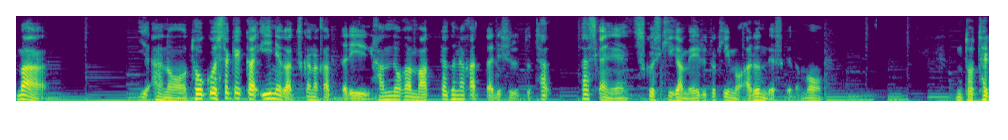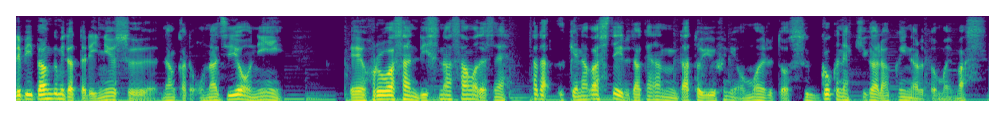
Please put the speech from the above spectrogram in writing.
まあ、いやあの投稿した結果、いいねがつかなかったり、反応が全くなかったりすると、確かにね、少し気がめいる時もあるんですけども、とテレビ番組だったりニュースなんかと同じように、えー、フォロワーさん、リスナーさんはですね、ただ受け流しているだけなんだというふうに思えると、すっごくね、気が楽になると思います。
